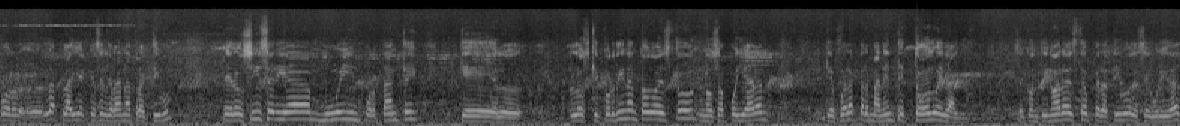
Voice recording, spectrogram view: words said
por eh, la playa, que es el gran atractivo, pero sí sería muy importante que los que coordinan todo esto nos apoyaran, que fuera permanente todo el año, se continuara este operativo de seguridad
